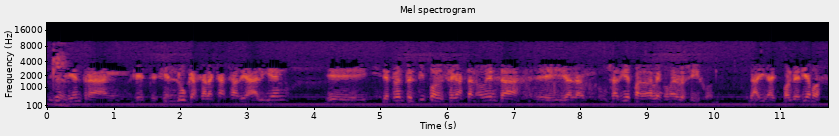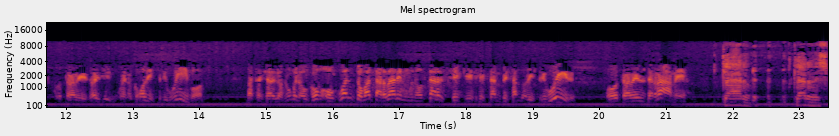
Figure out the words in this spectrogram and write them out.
si entran este, 100 lucas a la casa de alguien eh, y de pronto el tipo se gasta 90 eh, y a la, usa 10 para darle comer a los hijos. Ahí, volveríamos otra vez. Bueno, ¿cómo distribuimos? Más allá de los números, ¿cómo, ¿o cuánto va a tardar en notarse que se está empezando a distribuir? Otra vez el derrame. Claro, claro, es,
